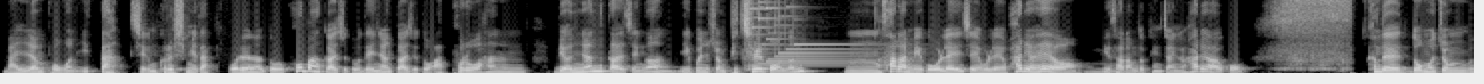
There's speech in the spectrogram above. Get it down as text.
말년 복은 있다. 지금 그러십니다. 올해는 또 후반까지도 내년까지도 앞으로 한 몇 년까지는 이분이 좀 빛을 보는 음, 사람이고 원래 이제 원래 화려해요. 이 음. 사람도 굉장히 화려하고. 근데 너무 좀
